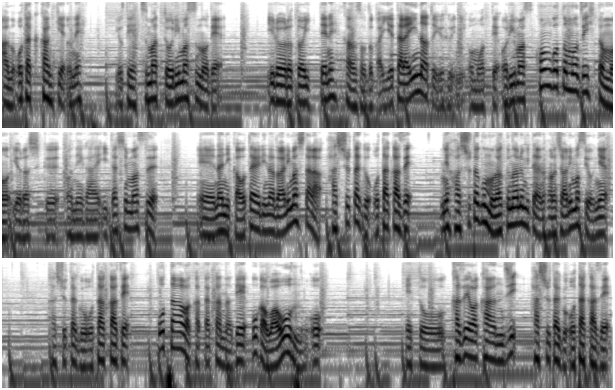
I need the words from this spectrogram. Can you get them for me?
あの、オタク関係のね、予定詰まっておりますので、いろいろと言ってね、感想とか言えたらいいなというふうに思っております。今後ともぜひともよろしくお願いいたします。えー、何かお便りなどありましたら、ハッシュタグおたかぜね、ハッシュタグもなくなるみたいな話ありますよね。ハッシュタグおたかぜ。おたはカタカナで、おが和音のお。えっと、風は漢字、ハッシュタグおたかぜ。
